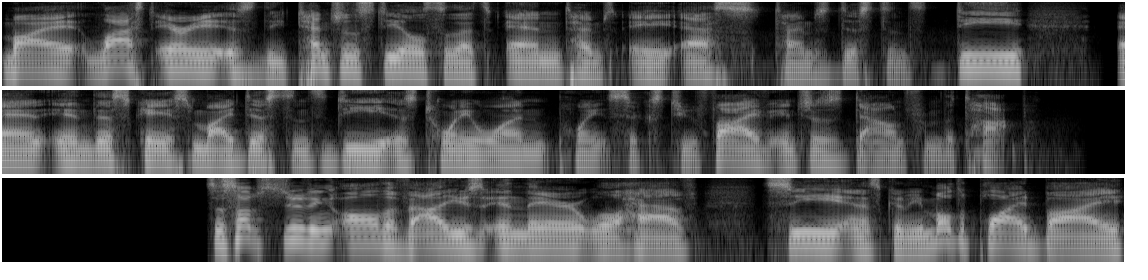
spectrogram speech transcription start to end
My last area is the tension steel, so that's n times as times distance d. And in this case, my distance d is 21.625 inches down from the top. So substituting all the values in there, we'll have c, and it's going to be multiplied by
